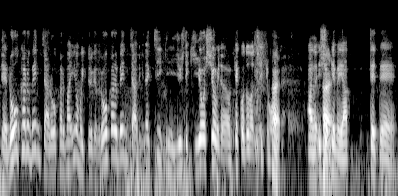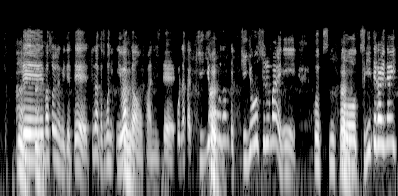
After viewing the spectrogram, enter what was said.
てローカルベンチャー、ローカル、まあ今も言ってるけど、ローカルベンチャーでみんな地域に移住して起業しようみたいなのが結構どの地域も、はいあの一生懸命やってて、うんで、うん。まあそういうのを見てて、でなんかそこに違和感を感じて、これなんか起業、うん。なんか起業する前に、この継ぎ手がいない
